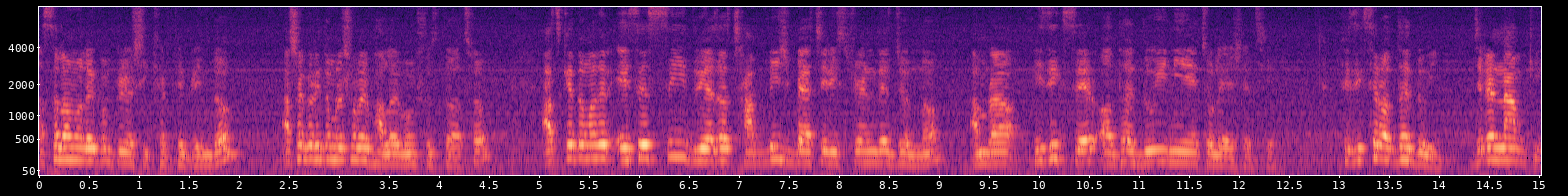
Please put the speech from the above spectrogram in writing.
আসসালামু আলাইকুম প্রিয় শিক্ষার্থী বৃন্দ আশা করি তোমরা সবাই ভালো এবং সুস্থ আছো। আজকে তোমাদের এসএসসি দুই হাজার ছাব্বিশ ব্যাচের স্টুডেন্টদের জন্য আমরা ফিজিক্সের অধ্যায় দুই নিয়ে চলে এসেছি। ফিজিক্সের অধ্যায় দুই, যেটার নাম কি?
